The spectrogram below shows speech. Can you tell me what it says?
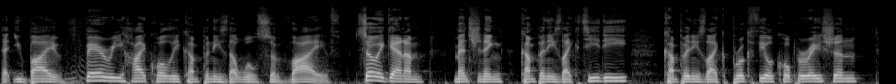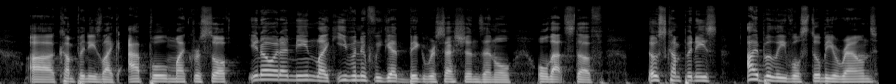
that you buy very high quality companies that will survive. So again, I'm mentioning companies like TD, companies like Brookfield Corporation, uh, companies like Apple, Microsoft. You know what I mean? Like even if we get big recessions and all all that stuff, those companies I believe will still be around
